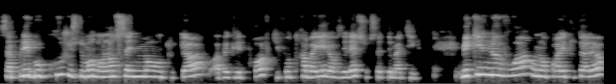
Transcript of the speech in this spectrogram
ça plaît beaucoup justement dans l'enseignement, en tout cas, avec les profs qui font travailler leurs élèves sur cette thématique. Mais qu'ils ne voient, on en parlait tout à l'heure,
